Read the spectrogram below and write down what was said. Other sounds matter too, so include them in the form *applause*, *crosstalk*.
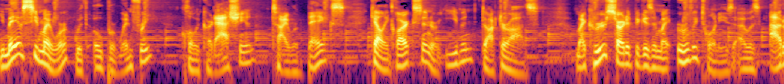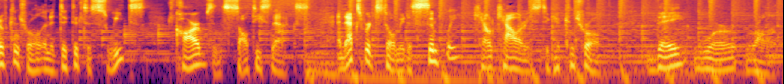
You may have seen my work with Oprah Winfrey, Khloe Kardashian, Tyra Banks, Kelly Clarkson, or even Dr. Oz. My career started because in my early 20s, I was out of control and addicted to sweets, carbs, and salty snacks. And experts told me to simply count calories to get control they were wrong.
